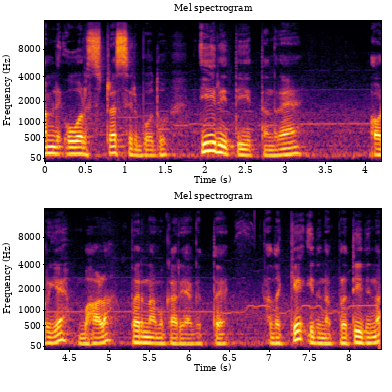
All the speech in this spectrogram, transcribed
ಆಮೇಲೆ ಓವರ್ ಸ್ಟ್ರೆಸ್ ಇರ್ಬೋದು, ಈ ರೀತಿ ಇತ್ತಂದರೆ ಅವರಿಗೆ ಬಹಳ ಪರಿಣಾಮಕಾರಿಯಾಗುತ್ತೆ. ಅದಕ್ಕೆ ಇದನ್ನು ಪ್ರತಿದಿನ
